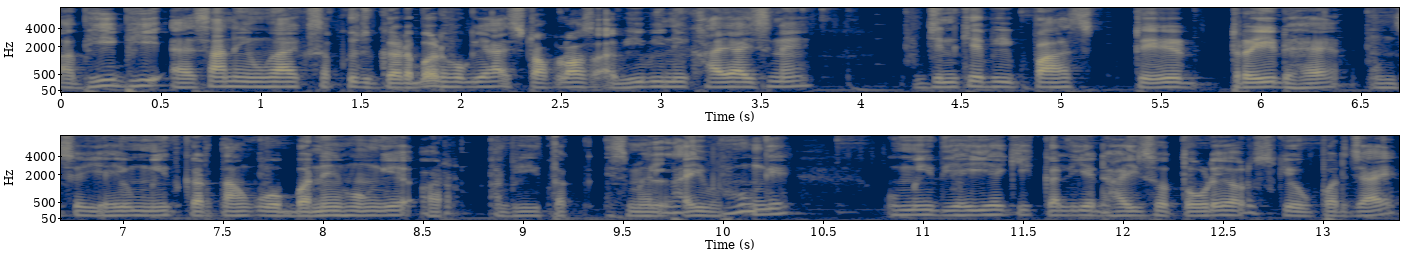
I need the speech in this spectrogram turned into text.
अभी भी ऐसा नहीं हुआ है, सब कुछ गड़बड़ हो गया स्टॉप लॉस अभी भी नहीं खाया इसने। जिनके भी पास ट्रेड ट्रेड है, उनसे यही उम्मीद करता हूँ कि वो बने होंगे और अभी तक इसमें लाइव होंगे। उम्मीद यही है कि कल ये ढाई सौ तोड़े और उसके ऊपर जाए।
